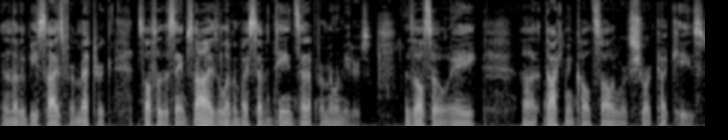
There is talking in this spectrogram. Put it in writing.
And another B size for metric. It's also the same size, 11 by 17, set up for millimeters. There's also a uh, document called SOLIDWORKS Shortcut Keys.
